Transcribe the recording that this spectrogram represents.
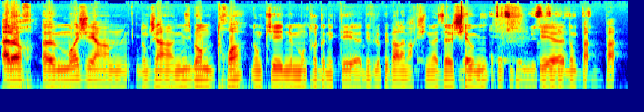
Alors, euh, moi j'ai un donc j'ai un Mi Band 3, donc qui est une montre connectée euh, développée par la marque chinoise euh, Xiaomi. Attends, tu peux me laisser Et euh, donc pas, pas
